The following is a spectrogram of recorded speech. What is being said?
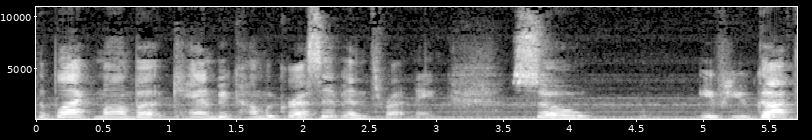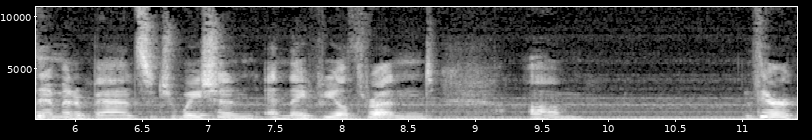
the black mamba can become aggressive and threatening. So if you got them in a bad situation and they feel threatened, um, they're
